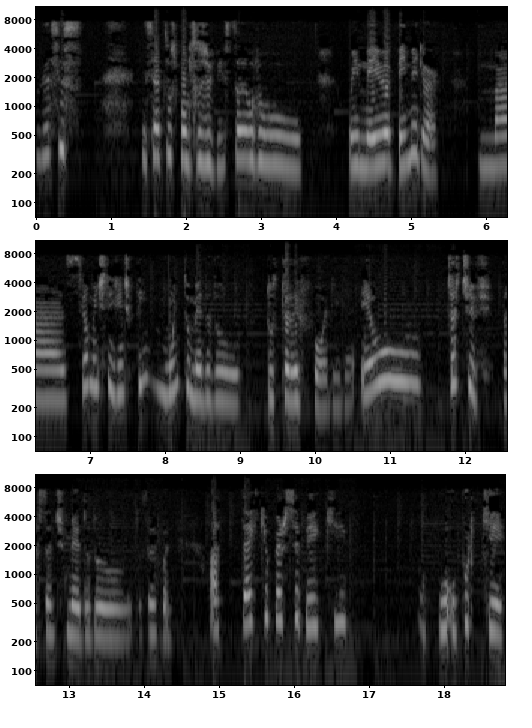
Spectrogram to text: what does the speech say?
Desses, em certos pontos de vista, o, o e-mail é bem melhor. Mas realmente tem gente que tem muito medo do, do telefone, né? Eu já tive bastante medo do, do telefone. Até que eu percebi que o, o porquê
